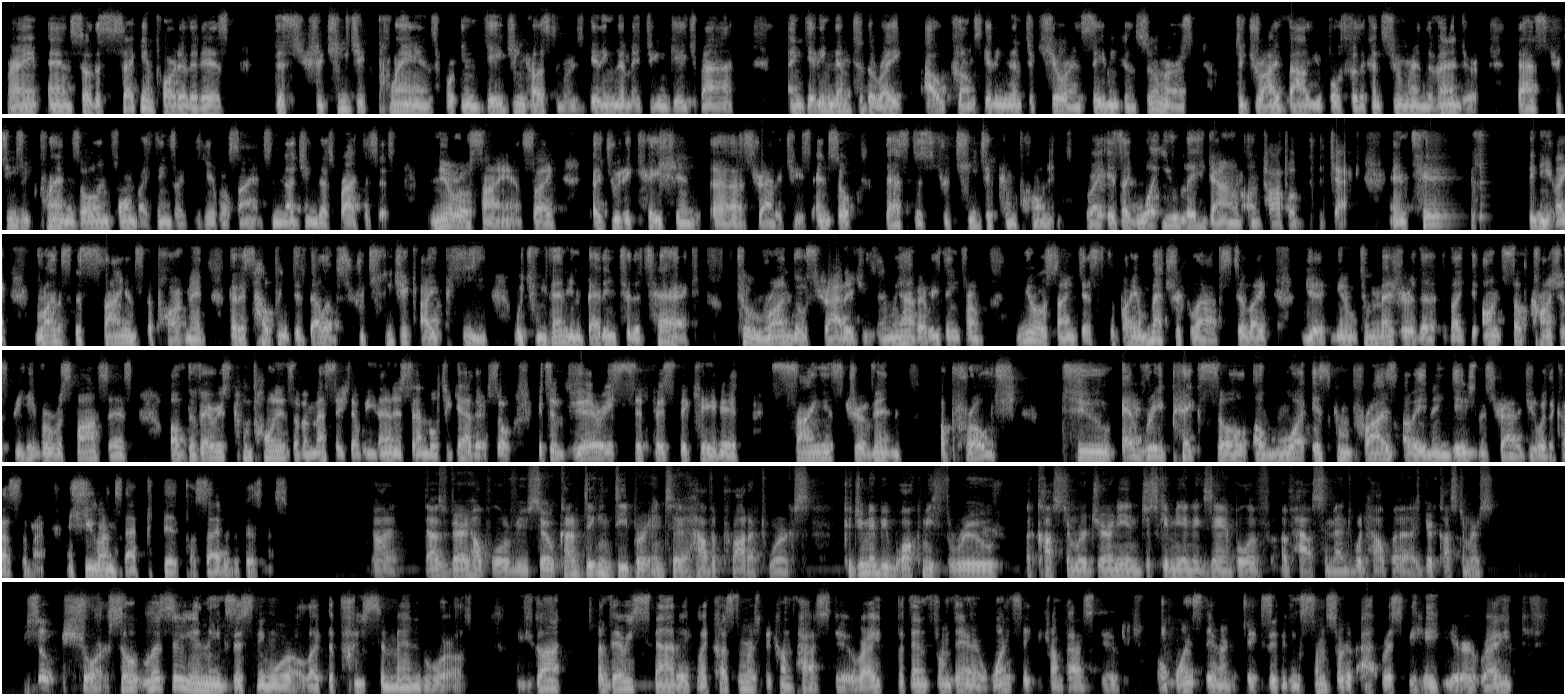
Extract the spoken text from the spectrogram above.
right? And so the second part of it is the strategic plans for engaging customers, getting them to engage back, and getting them to the right outcomes, getting them to cure and saving consumers to drive value both for the consumer and the vendor. That strategic plan is all informed by things like behavioral science, nudging best practices, neuroscience, like adjudication uh, strategies. And so that's the strategic component, right? It's like what you lay down on top of the tech. And Tiff like runs the science department that is helping develop strategic IP, which we then embed into the tech to run those strategies. And we have everything from neuroscientists to biometric labs to like get, you know, to measure the like the subconscious behavioral responses of the various components of a message that we then assemble together. So it's a very sophisticated, science driven approach to every pixel of what is comprised of an engagement strategy with a customer. And she runs that bit side of the business. Got it. That was a very helpful overview. So, kind of digging deeper into how the product works, could you maybe walk me through a customer journey and just give me an example of, of how Symend would help uh, your customers? So, sure. So, let's say in the existing world, like the pre Symend world, you got a very static, like customers become past due, right? But then from there, once they become past due, or once they're exhibiting some sort of at risk behavior, right?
